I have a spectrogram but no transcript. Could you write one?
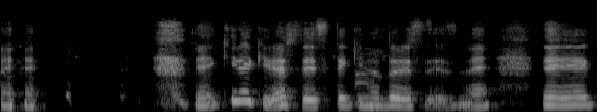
ね、キラキラして素敵なドレスですね。で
